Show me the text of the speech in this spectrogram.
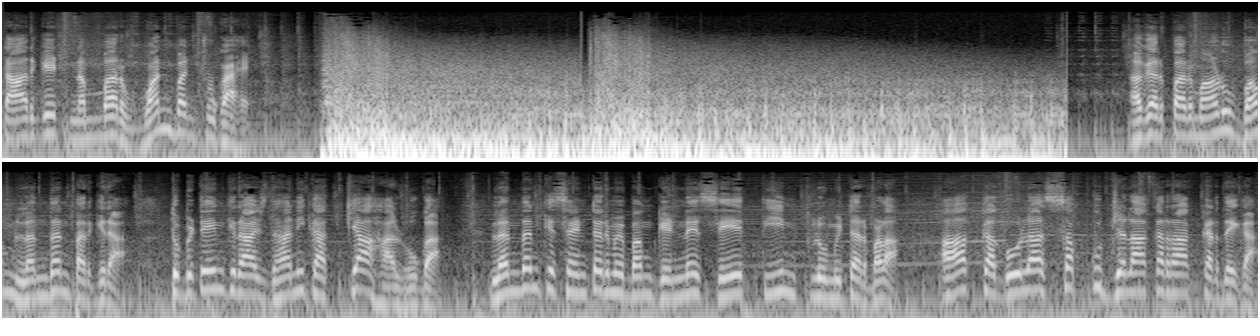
टारगेट नंबर वन बन चुका है। अगर परमाणु बम लंदन पर गिरा तो ब्रिटेन की राजधानी का क्या हाल होगा? लंदन के सेंटर में बम गिरने से तीन किलोमीटर बड़ा, आग का गोला सब कुछ जलाकर राख कर देगा।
